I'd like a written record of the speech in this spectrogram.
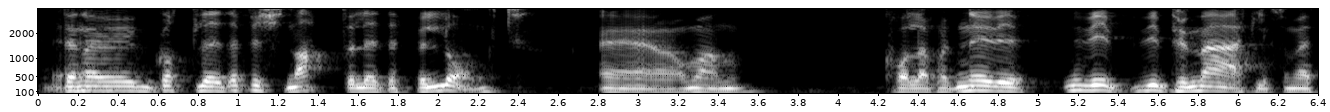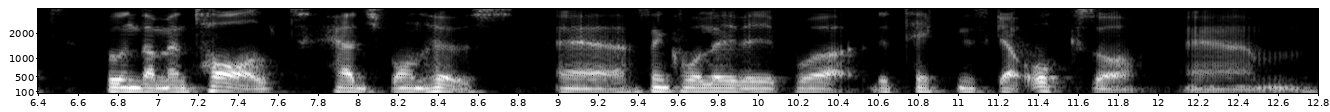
Den har ju gått lite för snabbt och lite för långt. Eh, om man kollar på det. Nu är vi, nu är vi, vi är primärt liksom ett fundamentalt hedgefondhus. Eh, sen kollar vi på det tekniska också. Ehm,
